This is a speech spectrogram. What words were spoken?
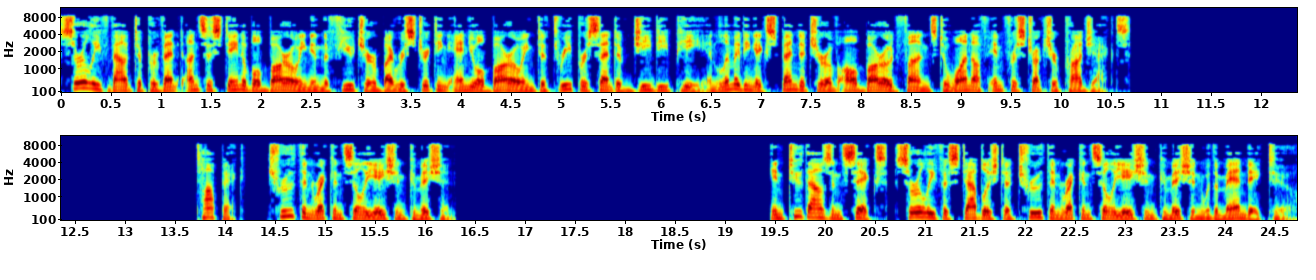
Sirleaf vowed to prevent unsustainable borrowing in the future by restricting annual borrowing to 3% of GDP and limiting expenditure of all borrowed funds to one-off infrastructure projects. Truth and Reconciliation Commission In 2006, Sirleaf established a Truth and Reconciliation Commission with a mandate to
